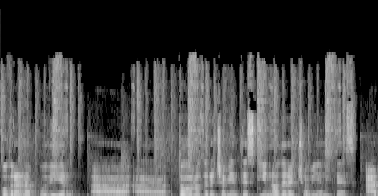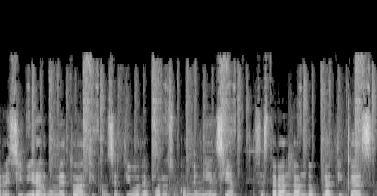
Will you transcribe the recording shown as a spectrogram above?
Podrán acudir a, todos los derechohabientes y no derechohabientes a recibir algún método anticonceptivo de acuerdo a su conveniencia. Se estarán dando pláticas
